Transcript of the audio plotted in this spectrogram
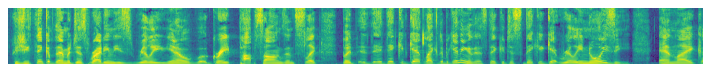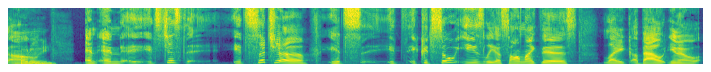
because you think of them as just writing these really, you know, great pop songs and slick, but they, they could get like at the beginning of this, they could just they could get really noisy and like um, Totally. and and it's just it's such a it's it it could so easily a song like this like about you know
